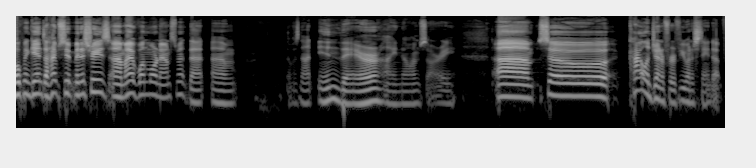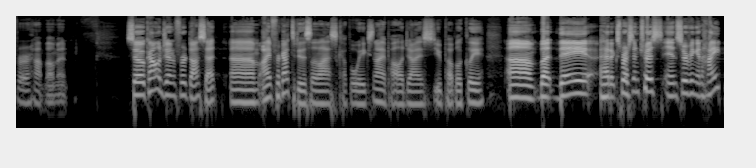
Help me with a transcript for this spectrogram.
Welcome again to Hype Student Ministries. Um, I have one more announcement that um, that was not in there. I know. I'm sorry. Um, so Kyle and Jennifer, if you want to stand up for a hot moment. So Kyle and Jennifer Dossett, um, I forgot to do this the last couple weeks, and I apologize to you publicly. Um, but they had expressed interest in serving in Hype,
